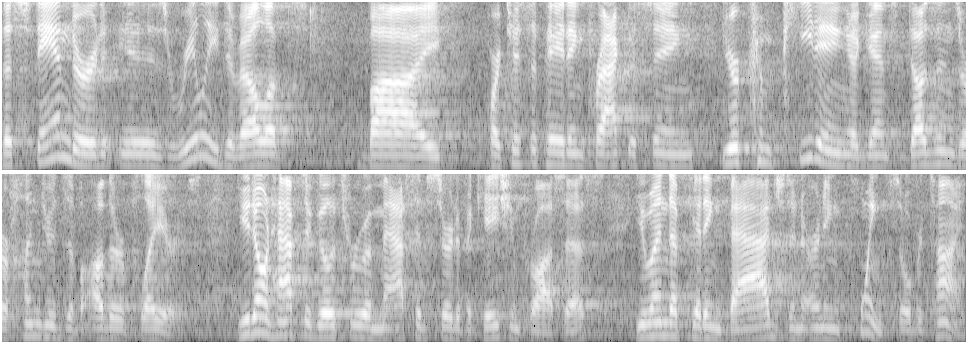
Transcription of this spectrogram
the standard is really developed by participating, practicing. You're competing against dozens or hundreds of other players. You don't have to go through a massive certification process. You end up getting badged and earning points over time.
